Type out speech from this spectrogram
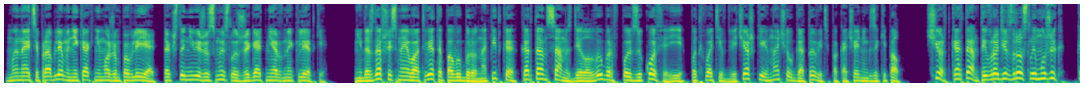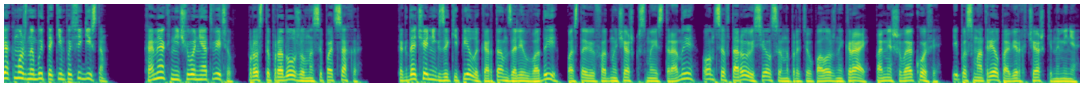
Мы на эти проблемы никак не можем повлиять, так что не вижу смысла сжигать нервные клетки. Не дождавшись моего ответа по выбору напитка, Картан сам сделал выбор в пользу кофе и, подхватив две чашки, начал готовить, пока чайник закипал. «Черт, Картан, ты вроде взрослый мужик. Как можно быть таким пофигистом?» Хомяк ничего не ответил, просто продолжил насыпать сахар. Когда чайник закипел и картан залил воды, поставив одну чашку с моей стороны, он со второй уселся на противоположный край, помешивая кофе, и посмотрел поверх чашки на меня.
